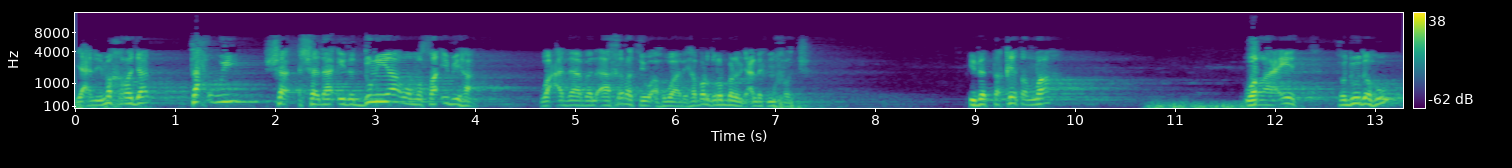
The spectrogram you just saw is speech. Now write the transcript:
يعني مخرجا تحوي شدائد الدنيا ومصائبها وعذاب الآخرة وأهوالها. برضو ربنا يجعل لك مخرج. إذا اتقيت الله وراعيت حدوده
